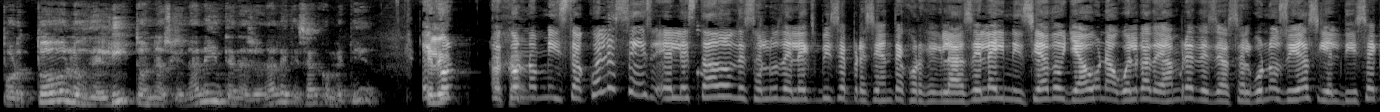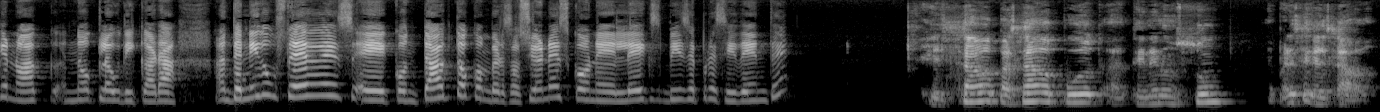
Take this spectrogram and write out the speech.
por todos los delitos nacionales e internacionales que se han cometido. El, Economista, ¿cuál es el estado de salud del ex vicepresidente Jorge Glass? Él ha iniciado ya una huelga de hambre desde hace algunos días y él dice que no, no claudicará. ¿Han tenido ustedes eh, contacto, conversaciones con el ex vicepresidente? El sábado pasado pudo tener un Zoom, me parece que el sábado,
